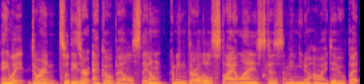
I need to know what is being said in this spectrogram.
Anyway, Doran, so these are echo bells. They don't, I mean, they're a little stylized because, I mean, you know how I do, but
